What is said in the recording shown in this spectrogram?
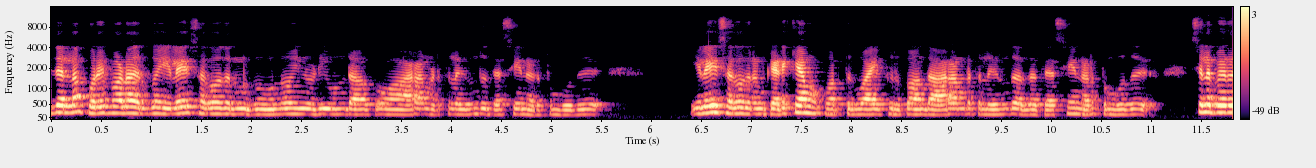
இதெல்லாம் குறைபாடாக இருக்கும். இளைய சகோதரனுக்கு நோய் நொடி உண்டாகும். ஆறாம் இடத்துல இருந்து தசையை நடத்தும்போது இளைய சகோதரன் கிடைக்காம போகிறதுக்கு வாய்ப்பு இருக்கும். அந்த ஆறாம் இடத்துல இருந்து அந்த திசையை நடத்தும்போது சில பேர்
